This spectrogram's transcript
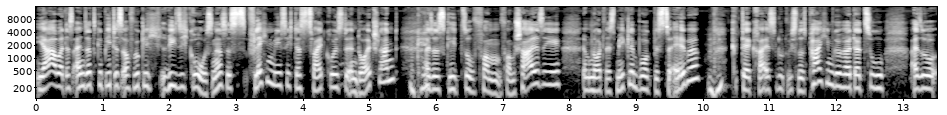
ja, aber das Einsatzgebiet ist auch wirklich riesig groß. Ne? Es ist flächenmäßig das zweitgrößte in Deutschland. Okay. Also es geht so vom, vom Schalsee im Nordwestmecklenburg bis zur Elbe. Mhm. Der Kreis Ludwigslust-Parchim gehört dazu. Also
